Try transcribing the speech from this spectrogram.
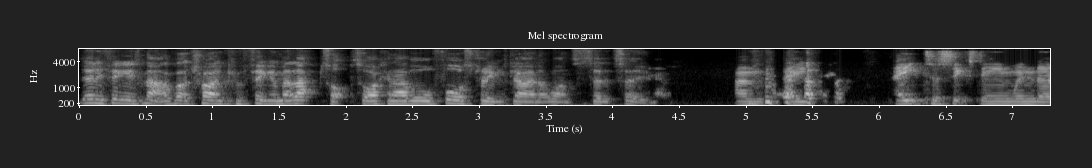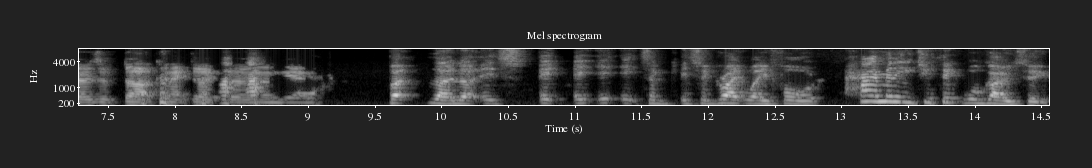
The only thing is now I've got to try and configure my laptop so I can have all four streams going at once instead of two. And eight, eight to sixteen windows of Dart Connect open, yeah. But no, look, it's it, it, it- it's a it's a great way forward. How many do you think we'll go to?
